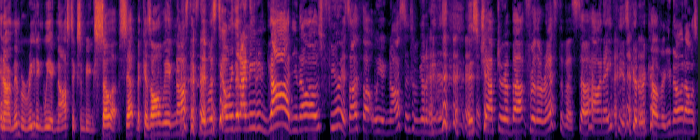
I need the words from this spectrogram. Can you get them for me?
And I remember reading We Agnostics and being so upset because all We Agnostics did was tell me that I needed God. You know, I was furious. I thought We Agnostics was going to be this, this chapter about for the rest of us, so how an atheist could recover, you know, and I was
